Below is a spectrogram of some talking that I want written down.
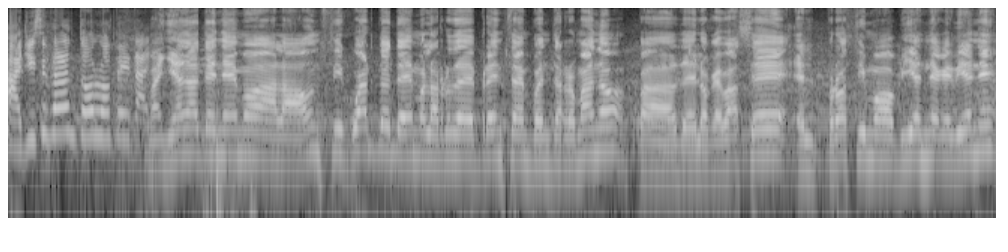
allí se darán todos los detalles. Mañana tenemos a las 11 y cuarto, tenemos la rueda de prensa en Puente Romano para de lo que va a ser el próximo viernes que viene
